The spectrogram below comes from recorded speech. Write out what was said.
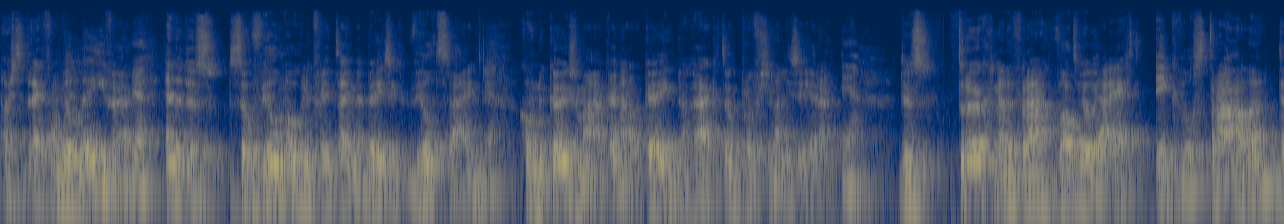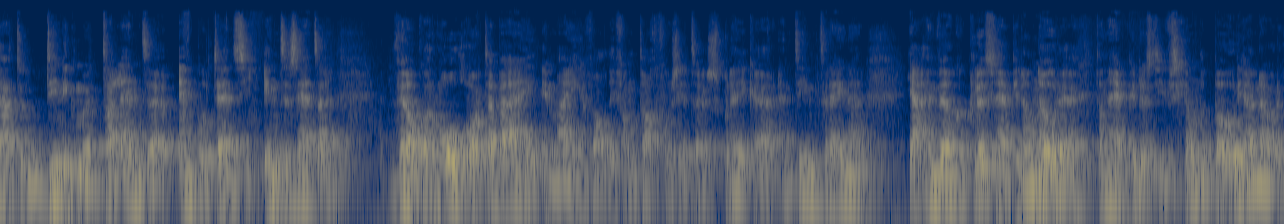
als je er echt van wil leven... Ja. en er dus zoveel mogelijk van je tijd mee bezig wilt zijn... Ja. gewoon de keuze maken. Nou oké, dan ga ik het ook professionaliseren. Ja. Dus terug naar de vraag, wat wil jij echt? Ik wil stralen. Daartoe dien ik mijn talenten en potentie in te zetten. Welke rol hoort daarbij? In mijn geval die van dagvoorzitter, spreker en teamtrainer. Ja, en welke klussen heb je dan nodig? Dan heb je dus die verschillende podia nodig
